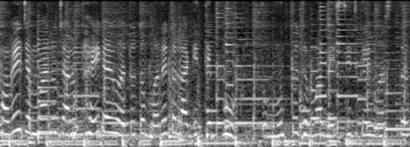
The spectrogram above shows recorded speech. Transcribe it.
હવે જમવાનું ચાલુ થઈ ગયું હતું, તો મને તો લાગી હતી ભૂખ તો હું તો જમવા બેસી જ ગઈ મસ્ત.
